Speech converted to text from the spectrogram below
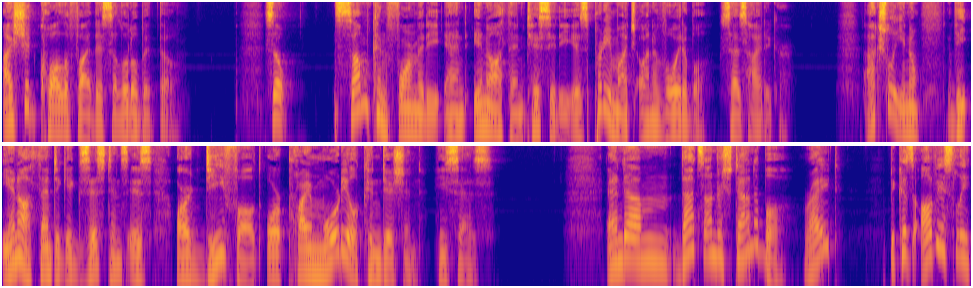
I should qualify this a little bit though. So, some conformity and inauthenticity is pretty much unavoidable, says Heidegger. Actually, you know, the inauthentic existence is our default or primordial condition, he says. And um, that's understandable, right? Because obviously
